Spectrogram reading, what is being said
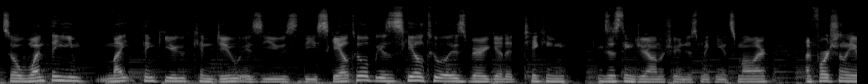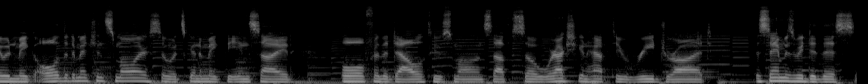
So one thing you might think you can do is use the scale tool because the scale tool is very good at taking existing geometry and just making it smaller. Unfortunately, it would make all the dimensions smaller, so it's going to make the inside hole for the dowel too small and stuff. So we're actually gonna have to redraw it the same as we did this,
